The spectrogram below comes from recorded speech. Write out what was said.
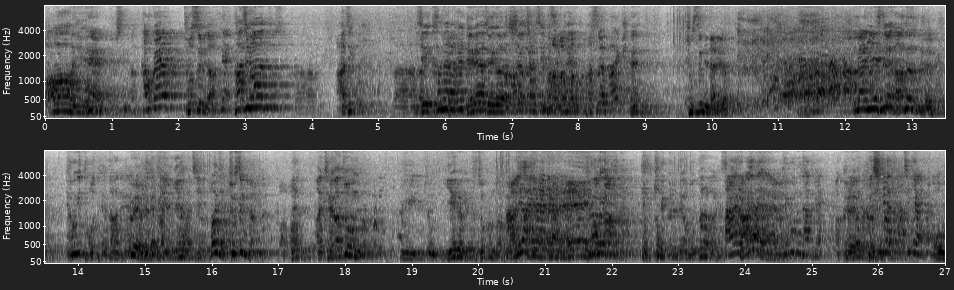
아 예. 네. 좋습니다. 가볼까요? 좋습니다. 네. 하지만 아직 이제 카메라를 내려야 저희가 시작을 할 수 있습니다. 봤어요? 네? 좋습니다래요. 난 이해했어요. 나는 형이 더 대단해. 왜, 왜? 다 이해하지? 아니, 좋습니다. 네? 아 제가 좀, 이, 좀 이해력이 부족한가 봐요. 아니, 아니, 아니, 아니. 형의 개- 개그를 내가 못 따라가겠어. 아니, 아니, 아니. 대부분 다 그래. 아 그래요? 그 친구가 특이한 거야. 어우,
